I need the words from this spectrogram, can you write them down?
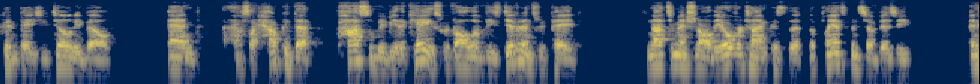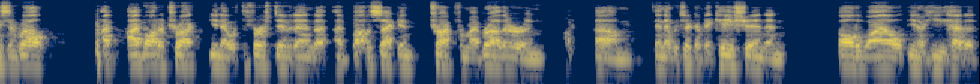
couldn't pay his utility bill. And i was like how could that possibly be the case with all of these dividends we paid? Not to mention all the overtime because the, the plant's been so busy. And he said, well, I, I bought a truck, you know, with the first dividend, I, I bought a second truck for my brother and, um, and then we took a vacation and all the while, you know, he had a,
